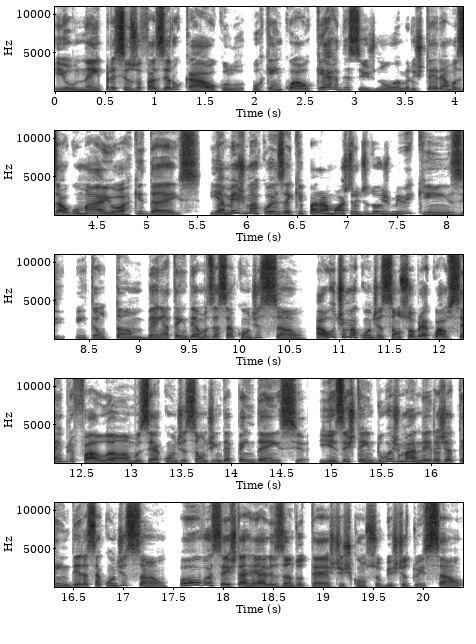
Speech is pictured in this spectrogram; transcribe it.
Eu nem preciso fazer o cálculo, porque em qualquer desses números teremos algo maior que 10. E a mesma coisa aqui para a amostra de 2015. Então, também atendemos essa condição. A última condição sobre a qual sempre falamos é a condição de independência. E existem duas maneiras de atender essa condição. Ou você está realizando testes com substituição,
